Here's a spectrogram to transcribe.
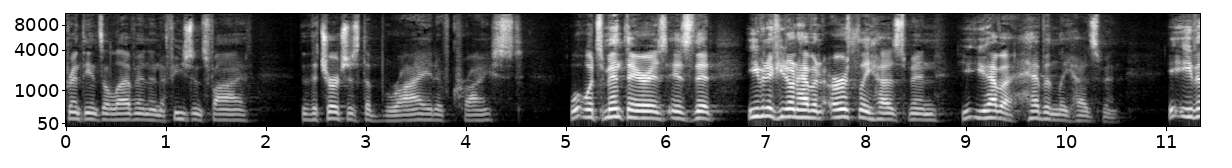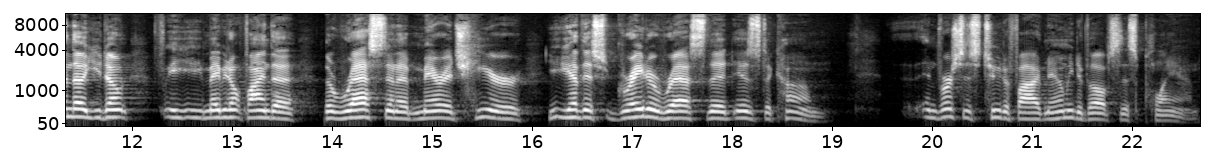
Corinthians 11 and Ephesians 5? That the church is the bride of Christ. What's meant there is, is that even if you don't have an earthly husband, you have a heavenly husband. Even though you don't, you maybe don't find the, the rest in a marriage here, you have this greater rest that is to come in verses 2 to 5, Naomi develops this plan.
